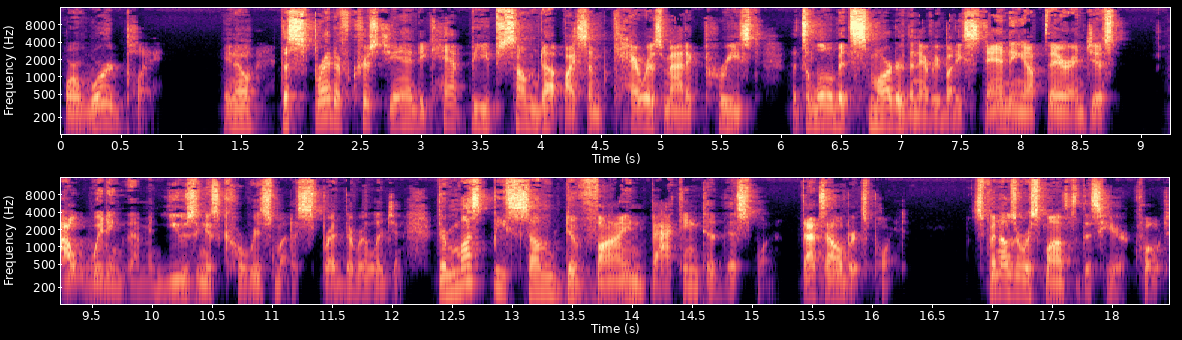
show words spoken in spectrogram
or wordplay. You know, the spread of Christianity can't be summed up by some charismatic priest that's a little bit smarter than everybody standing up there and just outwitting them and using his charisma to spread the religion. There must be some divine backing to this one. That's Albert's point. Spinoza responds to this here, quote,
